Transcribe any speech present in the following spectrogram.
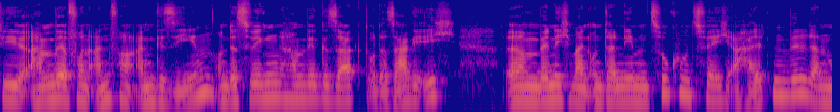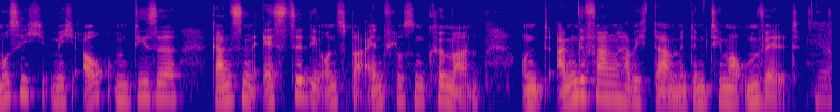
die haben wir von Anfang an gesehen und deswegen haben wir gesagt oder sage ich, ähm, wenn ich mein Unternehmen zukunftsfähig erhalten will, dann muss ich mich auch um diese ganzen Äste, die uns beeinflussen, kümmern. Und angefangen habe ich da mit dem Thema Umwelt ja.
